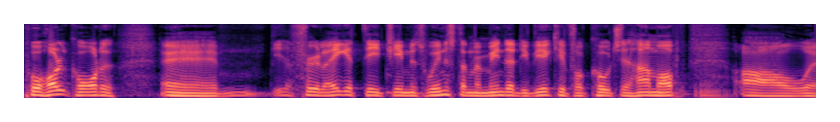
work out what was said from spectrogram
på holdkortet. Uh, jeg føler ikke, at det er James Winston, medmindre de virkelig får coachet ham op. Og... Uh,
